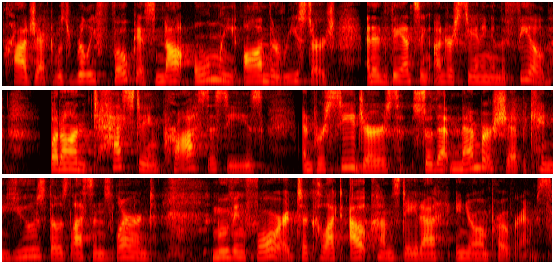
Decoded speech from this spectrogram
project was really focused not only on the research and advancing understanding in the field, but on testing processes and procedures so that membership can use those lessons learned moving forward to collect outcomes data in your own programs.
